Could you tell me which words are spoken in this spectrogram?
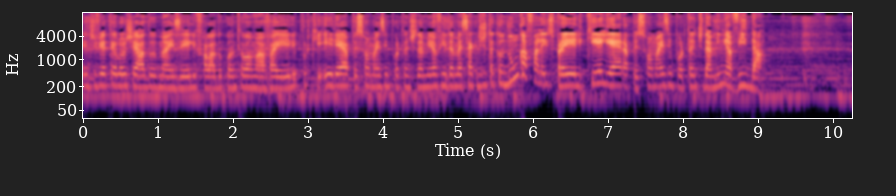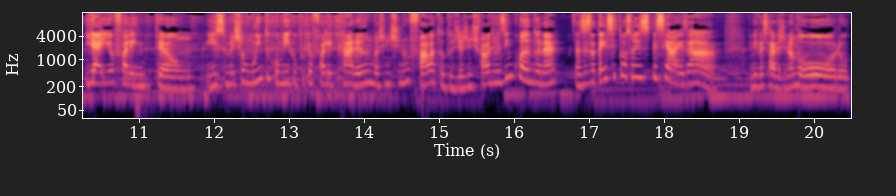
Eu devia ter elogiado mais ele, falado quanto eu amava ele, porque ele é a pessoa mais importante da minha vida. Mas você acredita que eu nunca falei isso pra ele, que ele era a pessoa mais importante da minha vida? E aí eu falei, então, isso mexeu muito comigo, porque eu falei, caramba, a gente não fala todo dia, a gente fala de vez em quando, né? Às vezes até em situações especiais, ah, aniversário de namoro,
